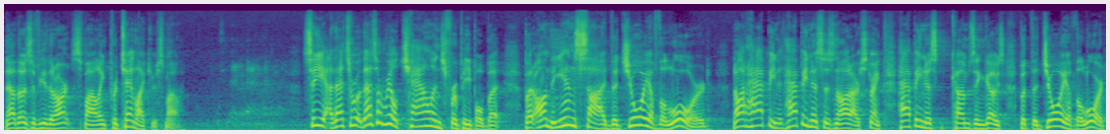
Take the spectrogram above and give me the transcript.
Now, those of you that aren't smiling, pretend like you're smiling. See, that's a, that's a real challenge for people, but, but on the inside, the joy of the Lord, not happiness. Happiness is not our strength. Happiness comes and goes, but the joy of the Lord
